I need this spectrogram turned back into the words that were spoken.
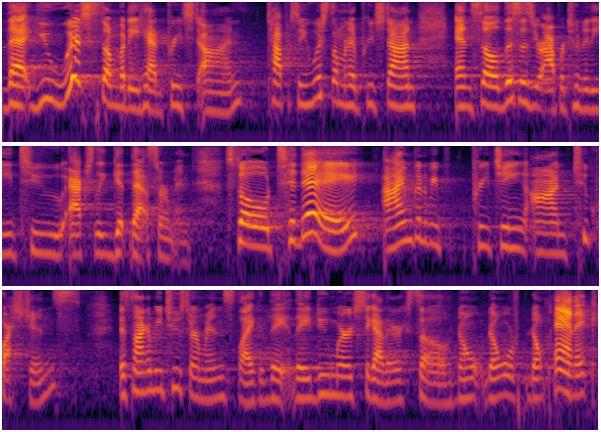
that you wish somebody had preached on, topics that you wish someone had preached on. And so this is your opportunity to actually get that sermon. So today, I'm going to be preaching on two questions. It's not going to be two sermons, like they, they do merge together, so don't, don't, don't panic.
